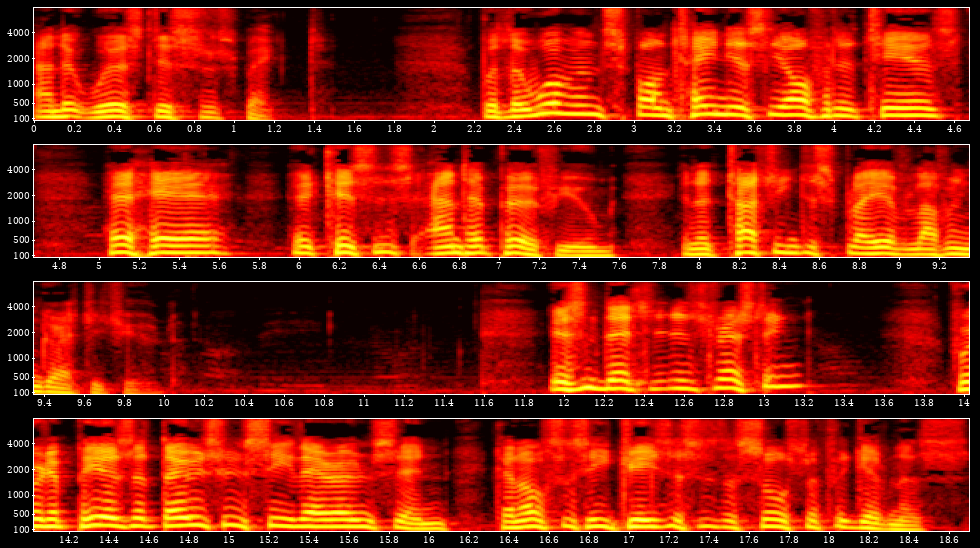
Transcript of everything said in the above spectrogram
and at worst disrespect. But the woman spontaneously offered her tears, her hair, her kisses, and her perfume in a touching display of love and gratitude. Isn't that interesting? For it appears that those who see their own sin can also see Jesus as the source of forgiveness,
